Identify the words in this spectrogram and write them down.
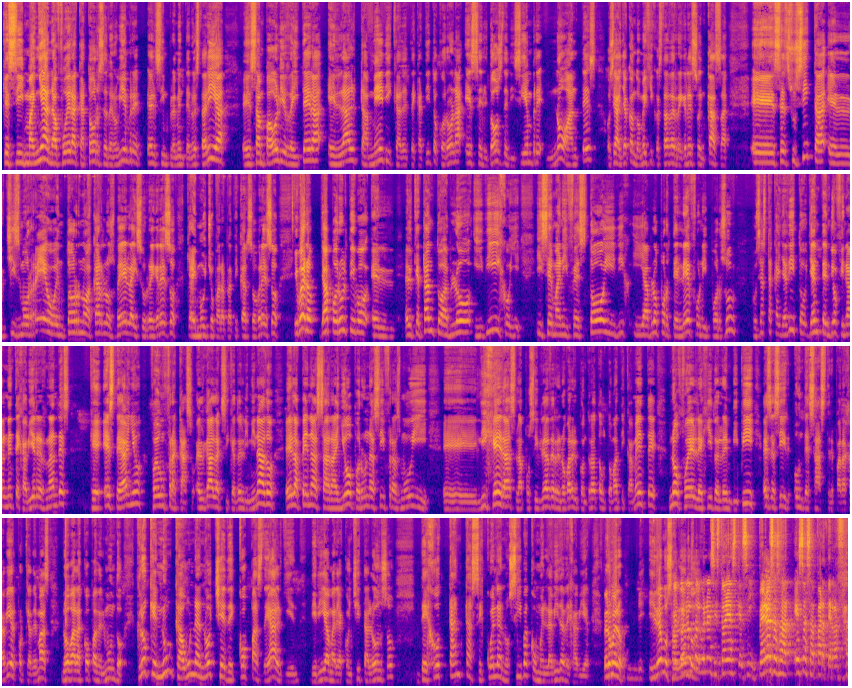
que si mañana fuera 14 de noviembre, él simplemente no estaría. Eh, San Paoli reitera, el alta médica de Tecatito Corona es el 2 de diciembre, no antes, o sea, ya cuando México está de regreso en casa. Eh, se suscita el chismorreo en torno a Carlos Vela y su regreso, que hay mucho para platicar sobre eso. Y bueno, ya por último, el, el que tanto habló y dijo y, y se manifestó y, dijo, y habló por teléfono y por Zoom, pues ya está calladito, ya entendió finalmente Javier Hernández que este año fue un fracaso. El Galaxy quedó eliminado, él apenas arañó por unas cifras muy eh, ligeras la posibilidad de renovar el contrato automáticamente, no fue elegido el MVP, es decir, un desastre para Javier, porque además no va a la Copa del Mundo. Creo que nunca una noche de copas de alguien, diría María Conchita Alonso, dejó tanta secuela nociva como en la vida de Javier. Pero bueno, iremos hablando. Conozco algunas historias que sí, pero eso es, aparte, Rafa.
